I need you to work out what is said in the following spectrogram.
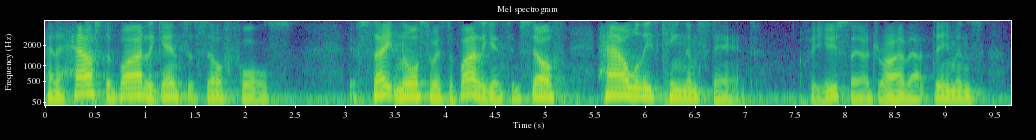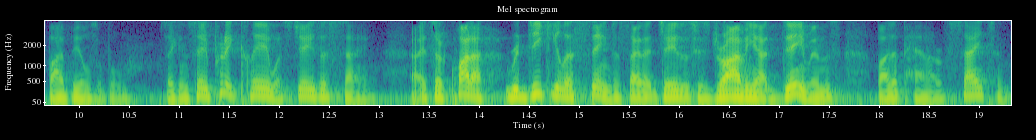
and a house divided against itself falls. If Satan also is divided against himself, how will his kingdom stand? For you say, I drive out demons by Beelzebul. So you can see pretty clear what's Jesus saying. Uh, it's a, quite a ridiculous thing to say that Jesus is driving out demons by the power of Satan.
